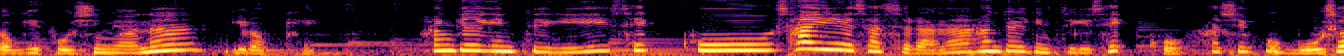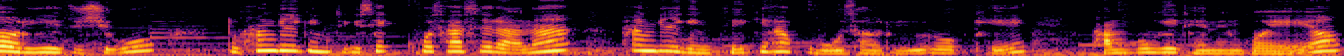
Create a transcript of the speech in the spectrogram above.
여기 보시면은 이렇게 한길긴뜨기 3코 사이에 사슬 하나 한길긴뜨기 3코 하시고 모서리 해주시고 또 한길긴뜨기 3코 사슬 하나 한길긴뜨기 하고 모서리 이렇게 반복이 되는 거예요.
